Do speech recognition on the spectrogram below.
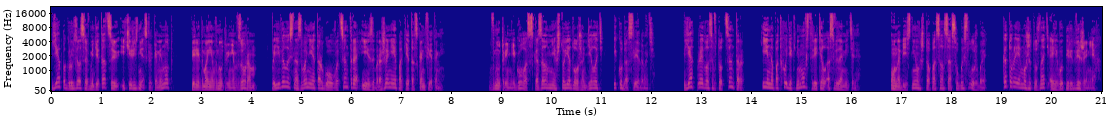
Я погрузился в медитацию, и через несколько минут перед моим внутренним взором появилось название торгового центра и изображение пакета с конфетами. Внутренний голос сказал мне, что я должен делать и куда следовать. Я отправился в тот центр и на подходе к нему встретил осведомителя. Он объяснил, что опасался особой службы, которая может узнать о его передвижениях,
